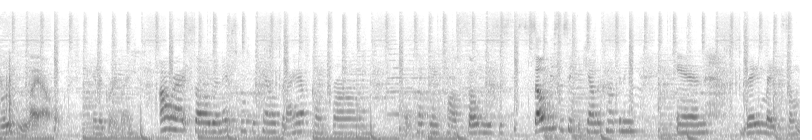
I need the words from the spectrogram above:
really loud in a great way. Alright, so the next group of candles that I have come from a company called Soul, Missis Soul Mississippi Candle Company and they make some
